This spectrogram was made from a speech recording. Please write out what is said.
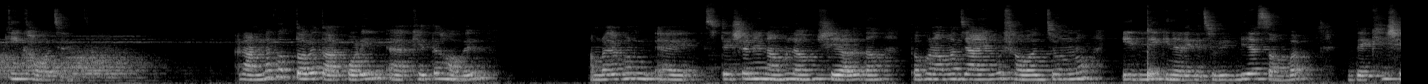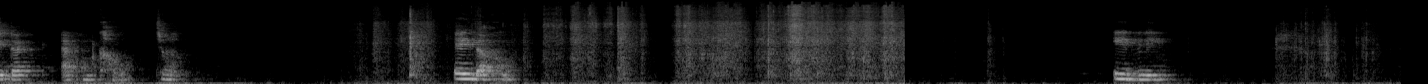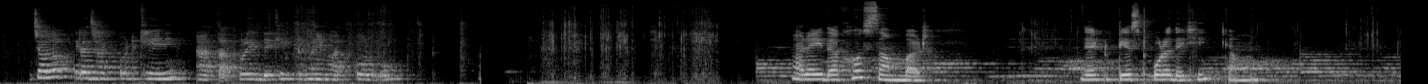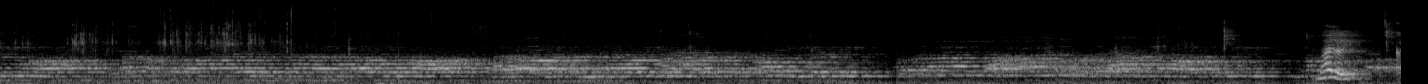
কি খাওয়া যায়। রান্না করতে হবে, তারপরেই খেতে হবে। আমরা যখন স্টেশনে নামলাম শিয়ালদা, তখন আমার জামাইবু সবার জন্য ইডলি কিনে রেখেছিল, ইডলি আর সাম্বার। দেখি সেটা এখন খাব চলো। এই দেখো। ইডলি। চলো, এটা ঝটপট খেয়ে নিই, আর তারপরে দেখে একটুখানি ভাত করব। আর এই দেখো, সাম্বার। একটু টেস্ট করে দেখি কেমন।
